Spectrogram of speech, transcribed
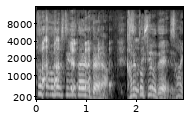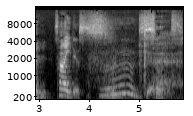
と登場してくれたよみたいな。カルト Q で3位？3位です。そうです。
